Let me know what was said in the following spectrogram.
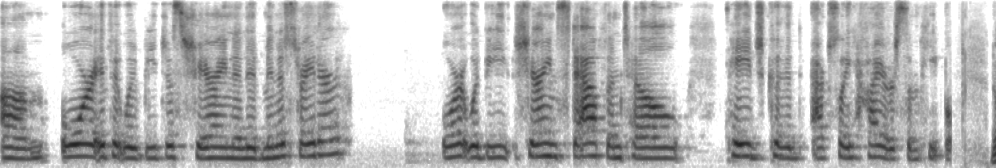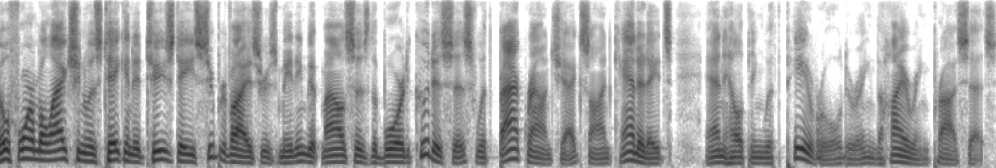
um, or if it would be just sharing an administrator, or it would be sharing staff until Page could actually hire some people. No formal action was taken at Tuesday's supervisors meeting, but Mao says the board could assist with background checks on candidates and helping with payroll during the hiring process.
